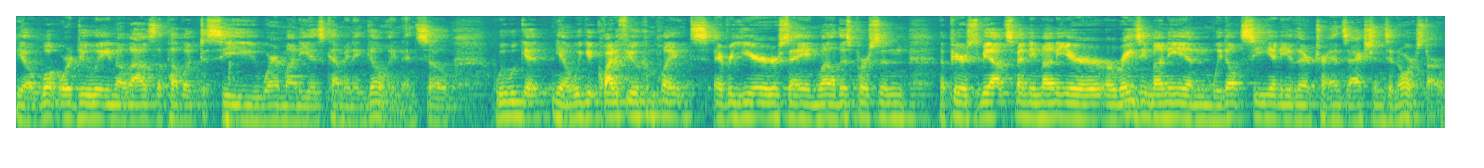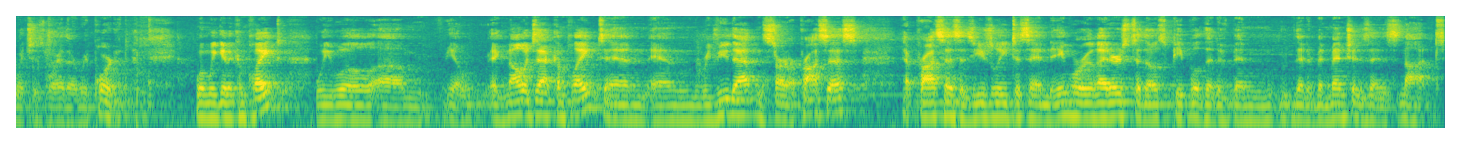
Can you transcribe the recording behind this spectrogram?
you know what we're doing allows the public to see where money is coming and going, and so we will get you know we get quite a few complaints every year saying well this person appears to be out spending money or, or raising money and we don't see any of their transactions in ORESTAR which is where they're reported. When we get a complaint we will um, you know acknowledge that complaint and and review that and start our process that process is usually to send inquiry letters to those people that have been that have been mentioned as not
